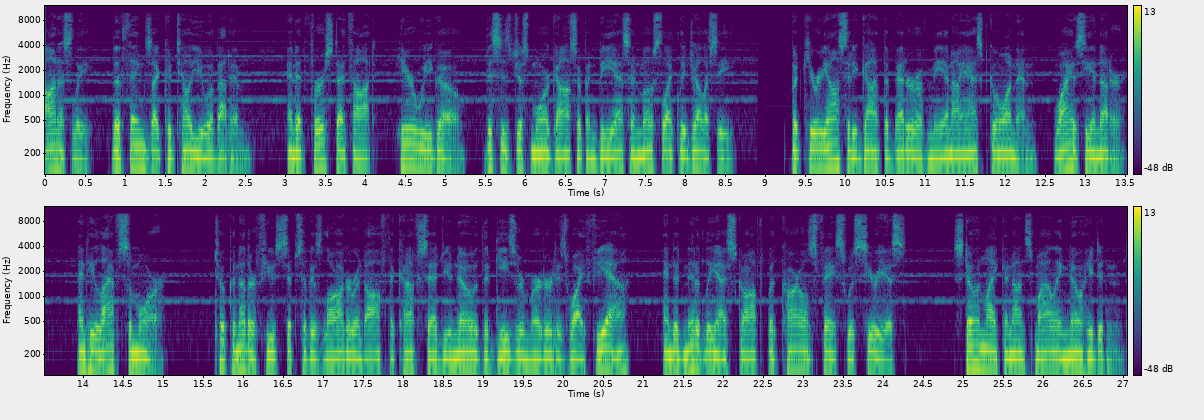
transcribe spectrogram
Honestly, the things I could tell you about him. And at first I thought, here we go, this is just more gossip and BS and most likely jealousy. But curiosity got the better of me and I asked go on then, why is he a nutter? And he laughed some more. Took another few sips of his lager and off the cuff said you know that geezer murdered his wife yeah? And admittedly I scoffed but Carl's face was serious, Stone like and unsmiling no he didn't.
